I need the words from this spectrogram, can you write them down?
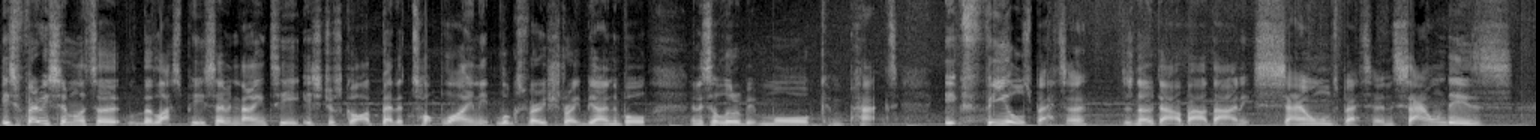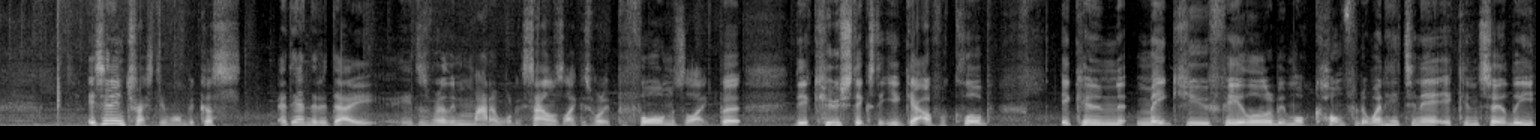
is very similar to the last P790. It's just got a better top line. It looks very straight behind the ball and it's a little bit more compact. It feels better, there's no doubt about that, and it sounds better. And sound is, it's an interesting one because at the end of the day, it doesn't really matter what it sounds like, it's what it performs like. But the acoustics that you get off a club, it can make you feel a little bit more confident when hitting it. It can certainly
